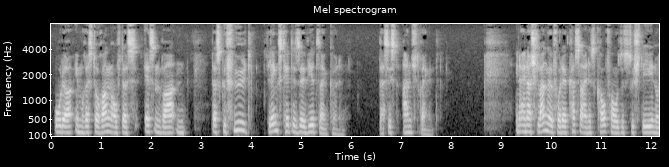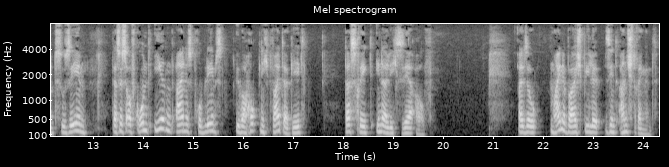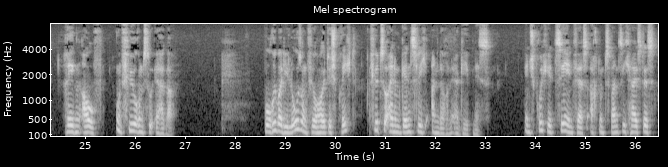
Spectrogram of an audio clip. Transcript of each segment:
Oder im Restaurant auf das Essen warten, das gefühlt längst hätte serviert sein können. Das ist anstrengend. In einer Schlange vor der Kasse eines Kaufhauses zu stehen und zu sehen, dass es aufgrund irgendeines Problems überhaupt nicht weitergeht, das regt innerlich sehr auf. Also meine Beispiele sind anstrengend, regen auf und führen zu Ärger. Worüber die Losung für heute spricht, führt zu einem gänzlich anderen Ergebnis. In Sprüche 10, Vers 28 heißt es,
